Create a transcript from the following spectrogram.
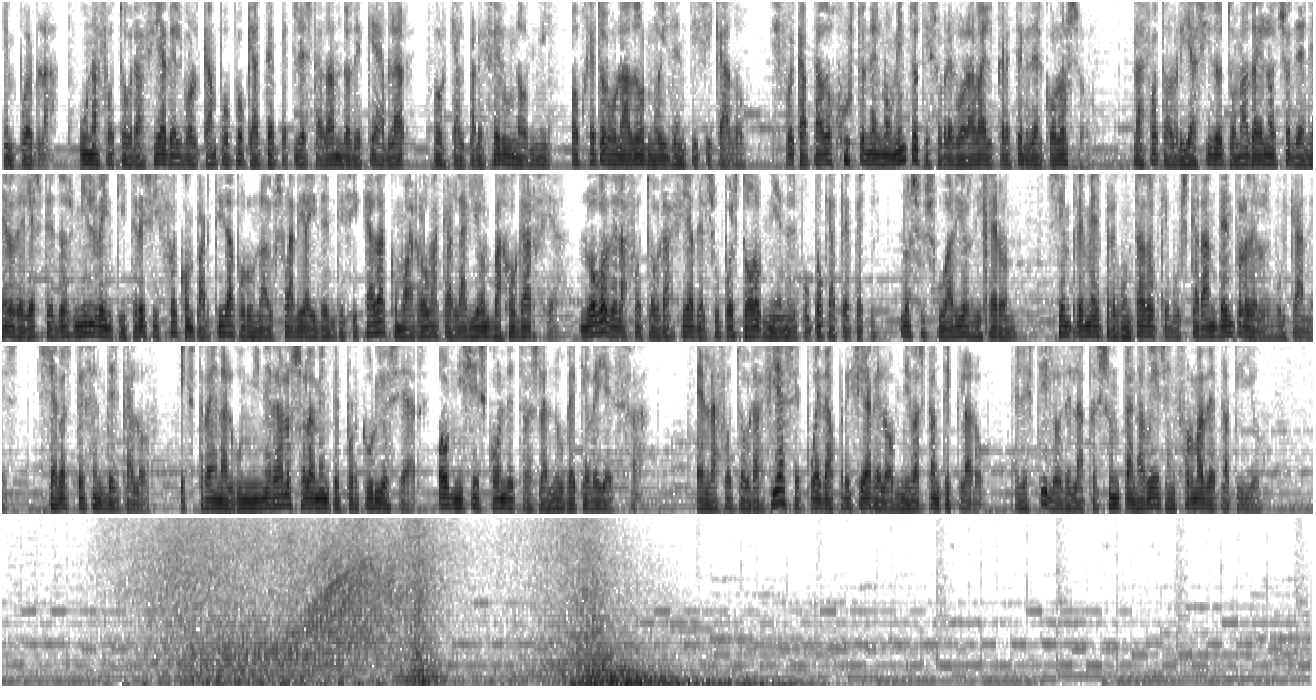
en Puebla, una fotografía del volcán Popocatépetl está dando de qué hablar, porque al parecer un ovni, objeto volador no identificado, fue captado justo en el momento que sobrevolaba el cráter del Coloso. La foto habría sido tomada el 8 de enero del este 2023 y fue compartida por una usuaria identificada como arroba carla-garcia. Luego de la fotografía del supuesto ovni en el Popocatépetl, los usuarios dijeron, siempre me he preguntado qué buscarán dentro de los volcanes, se abastecen del calor, extraen algún mineral o solamente por curiosear. OVNI se esconde tras la nube, qué belleza. En la fotografía se puede apreciar el ovni bastante claro, el estilo de la presunta nave es en forma de platillo,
